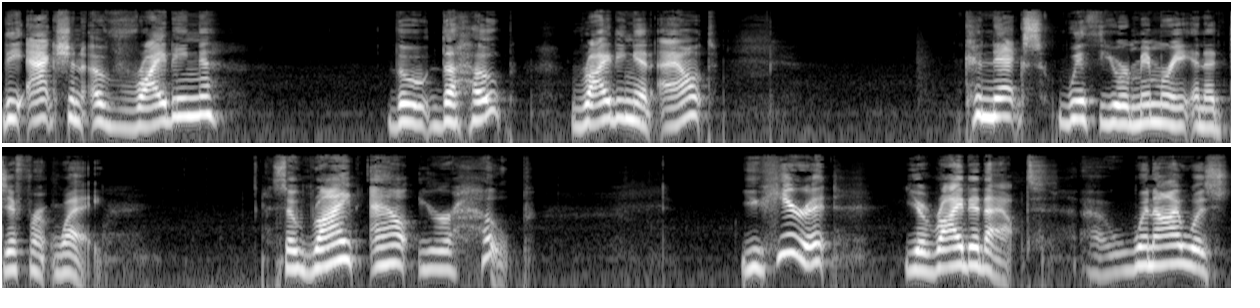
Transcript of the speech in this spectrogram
the action of writing the the hope, writing it out connects with your memory in a different way. So write out your hope. You hear it, you write it out. Uh, when I was,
